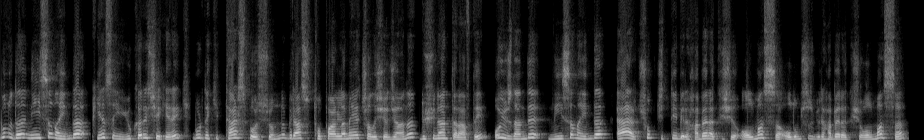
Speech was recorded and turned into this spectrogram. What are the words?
Bunu da Nisan ayında piyasayı yukarı çekerek buradaki ters pozisyonunu biraz toparlamaya çalışacağını düşünen taraftayım. O yüzden de Nisan ayında eğer çok ciddi bir haber akışı olmazsa, olumsuz bir haber akışı olmazsa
